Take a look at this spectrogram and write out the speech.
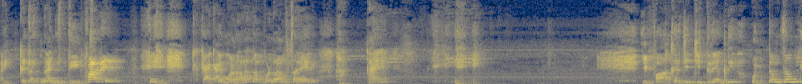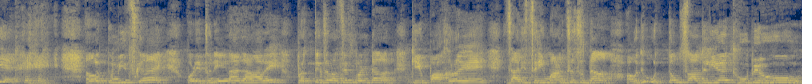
ऐकतच नाही नुसती. फारे काय काय म्हणालात आपण रामसाहेब हां काय? ही पाखरची चित्रे अगदी उत्तम जमली आहेत. अहो तुम्हीच काय? पण इथून येणार जाणार आहे. प्रत्येकजण असेच म्हणतात की पाखरं आहे. झाली तरी माणसं सुद्धा अगदी उत्तम साधली आहेत हुबेहू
